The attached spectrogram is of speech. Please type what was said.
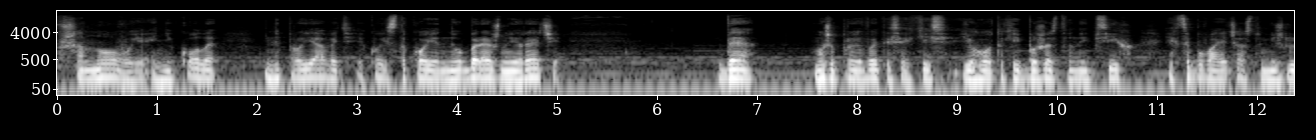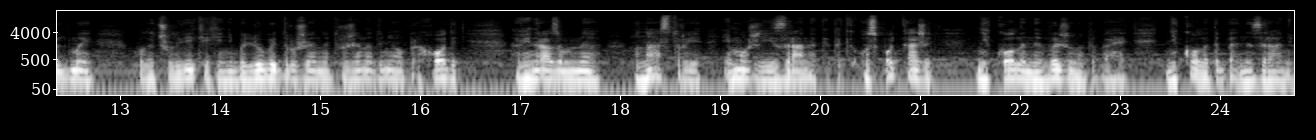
вшановує і ніколи не проявить якоїсь такої необережної речі, де може проявитися якийсь його такий божественний псих, як це буває часто між людьми, коли чоловік, який ніби любить дружину, дружина до нього приходить, а він разом не в настрої і може її зранити. Так Господь каже: ніколи не вижену тебе геть, ніколи тебе не зраню.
